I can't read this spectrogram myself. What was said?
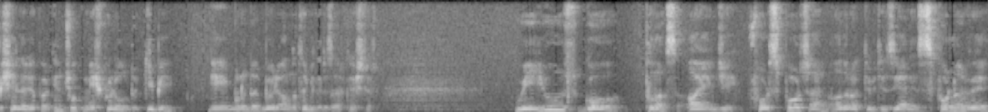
bir şeyler yaparken çok meşgul oldu gibi. E, bunu da böyle anlatabiliriz arkadaşlar. We use go plus ing for sports and other activities. Yani sporlar ve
